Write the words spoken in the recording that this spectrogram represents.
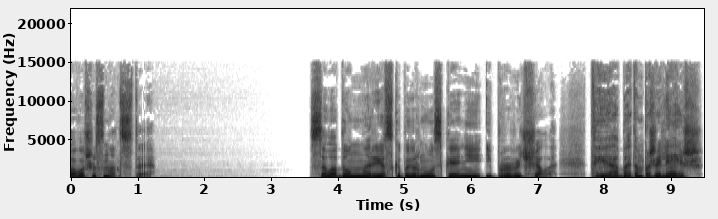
Глава шестнадцатая. Саладонна резко повернулась к Энни и прорычала. «Ты об этом пожалеешь?»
